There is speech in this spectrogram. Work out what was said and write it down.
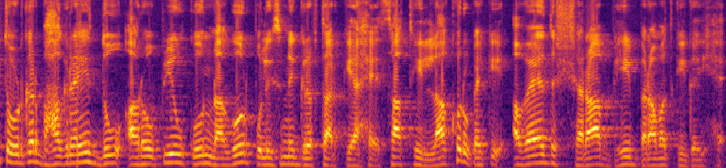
तोड़कर भाग रहे दो आरोपियों को नागौर पुलिस ने गिरफ़्तार किया है। साथ ही लाखों रुपए की अवैध शराब भी बरामद की गई है।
